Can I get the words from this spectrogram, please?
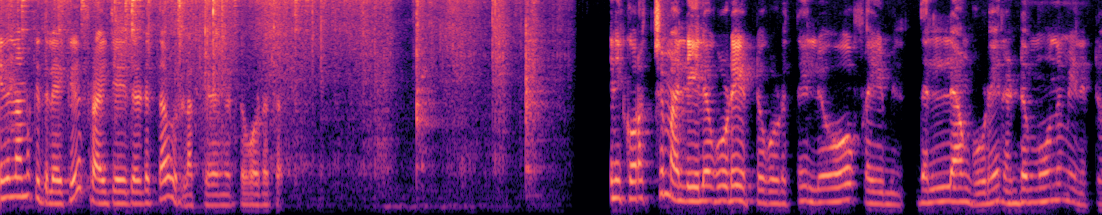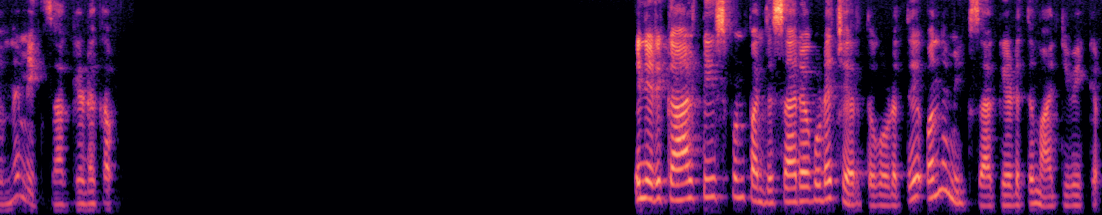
ഇനി നമുക്കിതിലേക്ക് ഫ്രൈ ചെയ്തെടുത്ത ഉരുളക്കിഴങ്ങ് ഇട്ട് കൊടുക്കാം. ഇനി കുറച്ച് മല്ലിയില കൂടെ ഇട്ട് കൊടുത്ത് ലോ ഫ്ലെയിമിൽ ഇതെല്ലാം കൂടെ രണ്ട് മൂന്ന് മിനിറ്റ് ഒന്ന് മിക്സ് ആക്കി എടുക്കാം ഇനി ഒരു കാൽ ടീസ്പൂൺ പഞ്ചസാര കൂടെ ചേർത്ത് കൊടുത്ത് ഒന്ന് മിക്സ് ആക്കി എടുത്ത് മാറ്റി വെക്കും.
